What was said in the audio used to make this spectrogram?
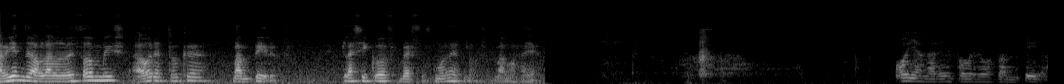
Habiendo hablado de zombies, ahora toca vampiros. Clásicos versus modernos. Vamos allá. Hoy hablaré sobre los vampiros.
